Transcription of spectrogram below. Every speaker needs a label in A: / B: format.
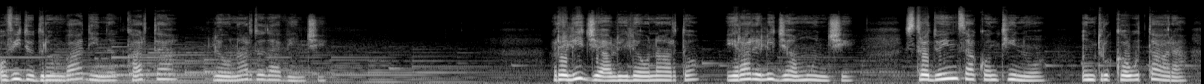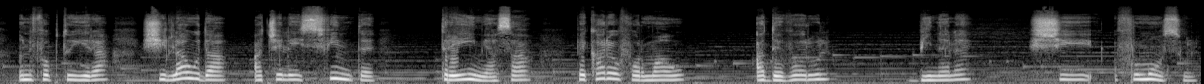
A: Ovidiu Drâmba din cartea Leonardo da Vinci Religia lui Leonardo era religia muncii, străduința continuă, întru căutarea, înfăptuirea și lauda acelei sfinte treimea sa pe care o formau adevărul, binele și frumosul.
